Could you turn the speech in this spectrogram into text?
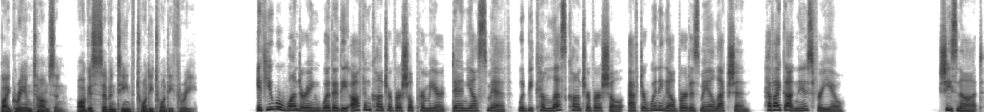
By Graham Thomson, August 17, 2023. If you were wondering whether the often controversial Premier Danielle Smith would become less controversial after winning Alberta's May election, have I got news for you? She's not.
